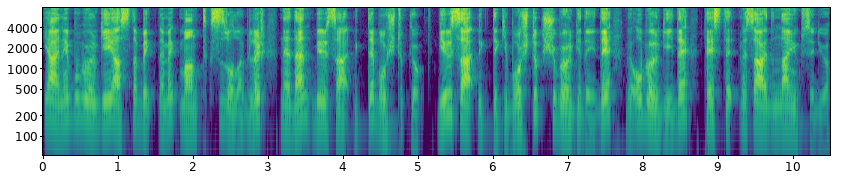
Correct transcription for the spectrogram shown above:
Yani bu bölgeyi aslında beklemek mantıksız olabilir. Neden? Bir saatlikte boşluk yok. Bir saatlikteki boşluk şu bölgedeydi ve o bölgeyi de test etmesi ardından yükseliyor.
